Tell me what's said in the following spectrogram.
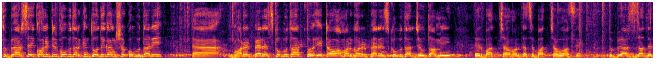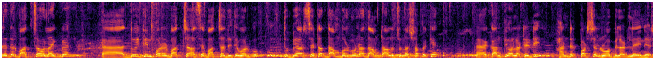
তো ভিউয়ার্স এই কোয়ালিটির কবুতর, কিন্তু অধিকাংশ কবুতারই ঘরের প্যারেন্টস কবুতর। তো এটাও আমার ঘরের প্যারেন্টস কবুতর, যেহেতু আমি এর বাচ্চা, আমার কাছে বাচ্চাও আছে। তো বিয়ার্স যাদের এদের বাচ্চাও লাগবে দুই তিন পরের বাচ্চা আছে, বাচ্চা দিতে পারব। তো বিয়ার্স এটার দাম বলব না, দামটা আলোচনার সাপেক্ষে। কান্তিওয়ালা টেডি হান্ড্রেড পার্সেন্ট র ব্লাড লাইনের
